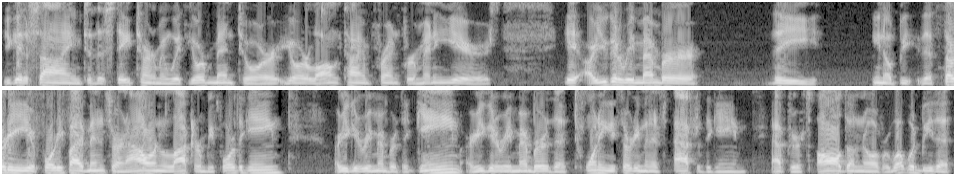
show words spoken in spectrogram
You get assigned to the state tournament with your mentor, your longtime friend for many years. It, are you going to remember the, you know, be, the 30 or 45 minutes or an hour in the locker room before the game? Are you going to remember the game? Are you going to remember the 20 or 30 minutes after the game, after it's all done and over? What would be the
